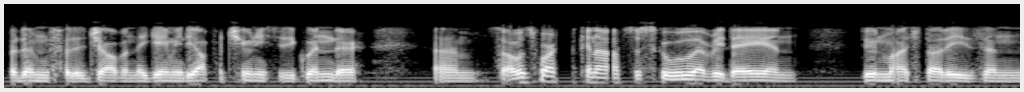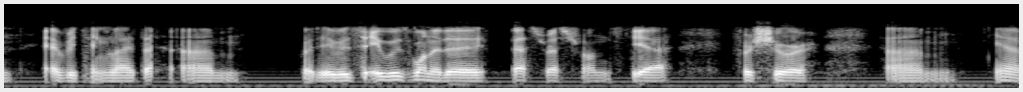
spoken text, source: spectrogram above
for them for the job, and they gave me the opportunity to go in there. Um, so I was working after school every day and doing my studies and everything like that. Um, but it was it was one of the best restaurants, yeah, for sure. Um, yeah.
